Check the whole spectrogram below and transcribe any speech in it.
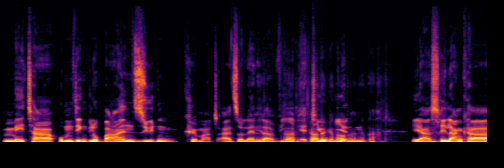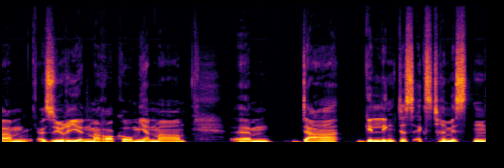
Meta um den globalen Süden kümmert. Also Länder ja, wie Äthiopien, genau ja, mhm. Sri Lanka, Syrien, Marokko, Myanmar. Ähm, da gelingt es Extremisten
